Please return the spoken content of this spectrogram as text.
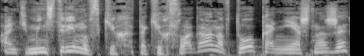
антимейнстримовских таких слоганов, то, конечно же,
